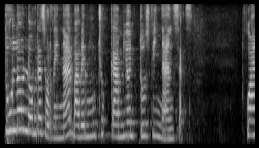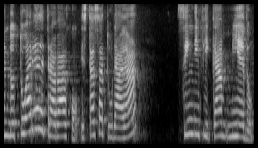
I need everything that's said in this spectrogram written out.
tú lo logras ordenar, va a haber mucho cambio en tus finanzas. Cuando tu área de trabajo está saturada, significa miedo,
